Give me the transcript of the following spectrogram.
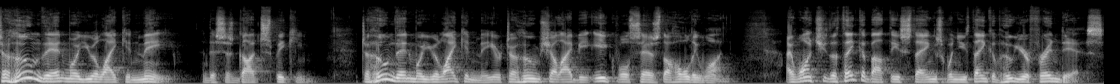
To whom then will you liken me? And this is God speaking. To whom then will you liken me, or to whom shall I be equal, says the Holy One? I want you to think about these things when you think of who your friend is.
